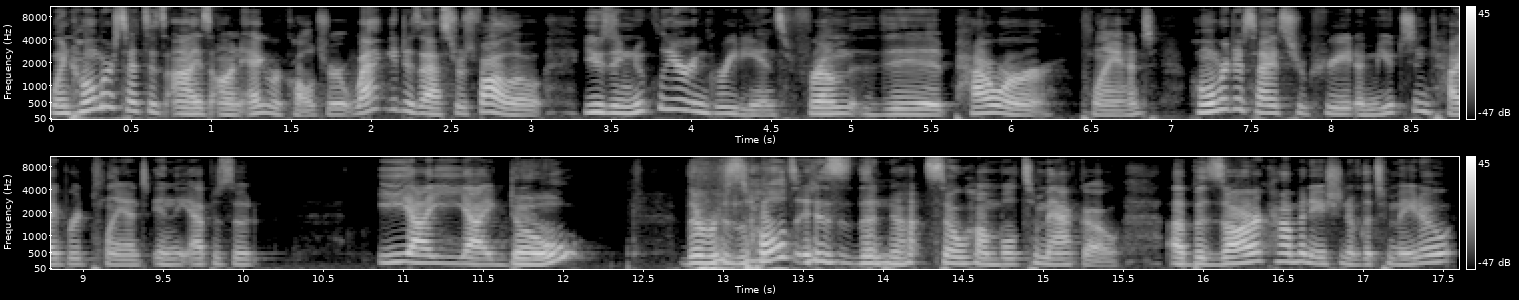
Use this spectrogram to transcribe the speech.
When Homer sets his eyes on agriculture, wacky disasters follow. Using nuclear ingredients from the power plant, Homer decides to create a mutant hybrid plant in the episode E-I-E-I-Do. The result is the not so humble tomacco, a bizarre combination of the tomato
